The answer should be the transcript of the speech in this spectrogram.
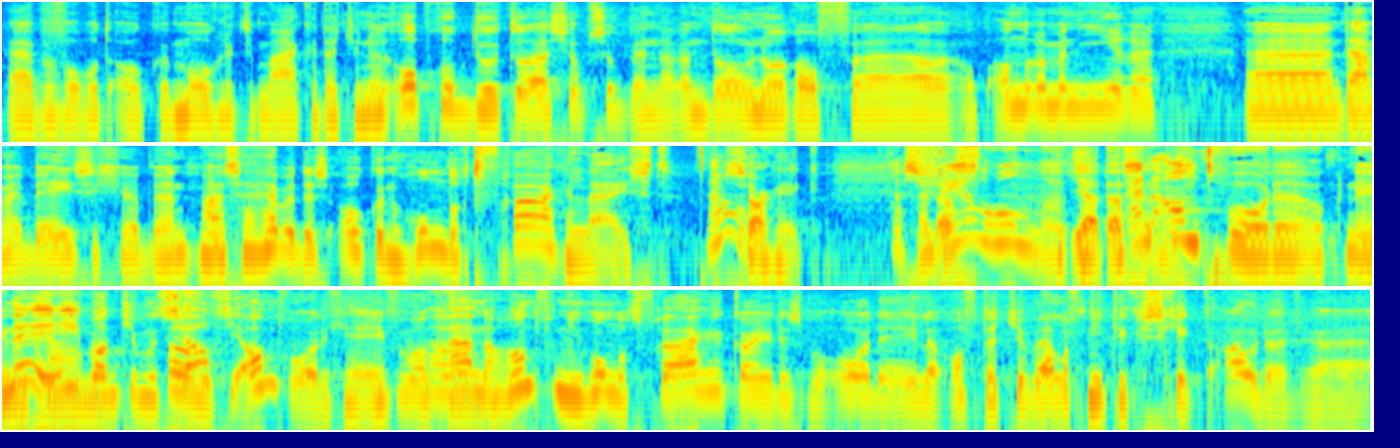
eh, bijvoorbeeld ook mogelijk te maken dat je een oproep doet als je op zoek bent naar een donor of eh, op andere manieren daarmee bezig eh, bent. Maar ze hebben dus ook een 100 vragenlijst, Oh. zag ik. Dat is En veel honderd. ja, en antwoorden ook, neem ik Nee, aan. want je moet Oh. zelf die antwoorden geven. Want Oh. aan de hand van die 100 vragen kan je dus beoordelen of dat je wel of niet de geschikte ouder eh, eh,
